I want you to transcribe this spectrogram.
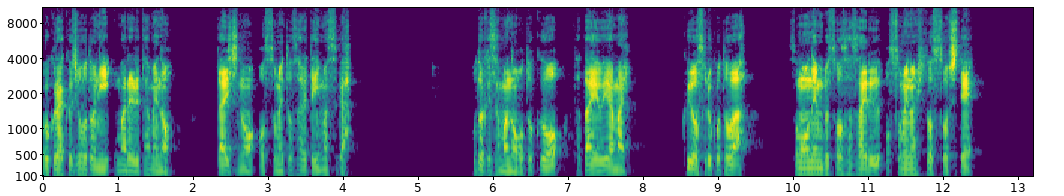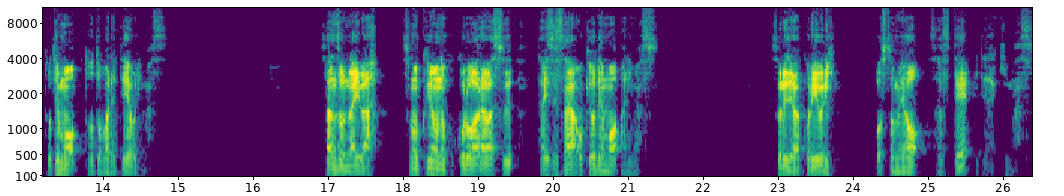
極楽浄土に生まれるための大地のお務めとされていますが、仏様のお徳を称え敬い、供養することは、その念仏を支えるお務めの一つとして、とても尊ばれております。三尊来は、その供養の心を表す大切なお経でもあります。それではこれより、お務めをさせていただきます。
